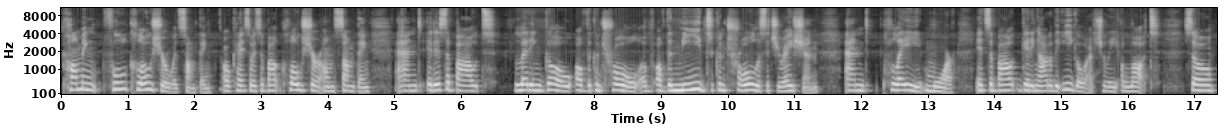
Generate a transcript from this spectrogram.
coming full closure with something okay? So it's about closure on something and it is about letting go of the control of, of the need to control the situation and play more. It's about getting out of the ego actually a lot so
